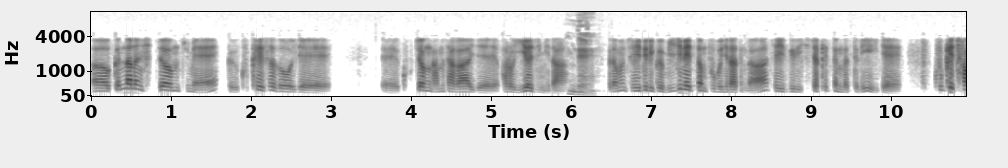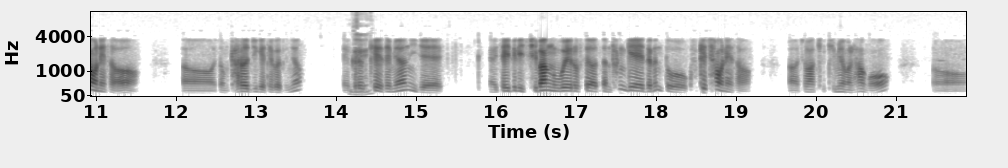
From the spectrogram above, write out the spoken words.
어, 끝나는 시점쯤에 그 국회에서도 이제 예, 국정감사가 이제 바로 이어집니다. 네. 그러면 저희들이 그 미진했던 부분이라든가 저희들이 지적했던 것들이 이제 국회 차원에서 어, 좀 다뤄지게 되거든요. 예, 네. 그렇게 되면 이제 저희들이 지방의회로서의 어떤 한계들은 또 국회 차원에서 어, 정확히 규명을 하고 어,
